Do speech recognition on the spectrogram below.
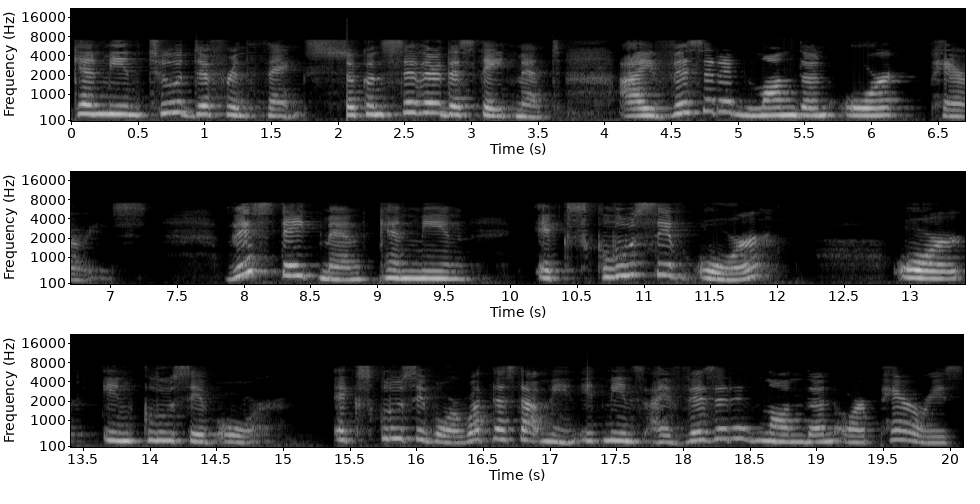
can mean two different things. So consider the statement, I visited London or Paris. This statement can mean exclusive or, or inclusive or. Exclusive or, what does that mean? It means I visited London or Paris,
